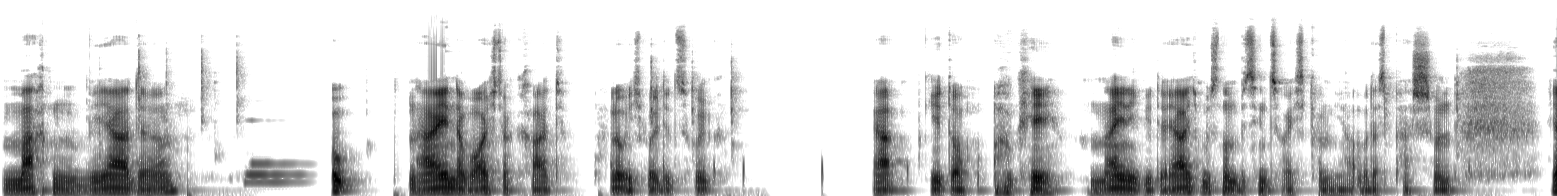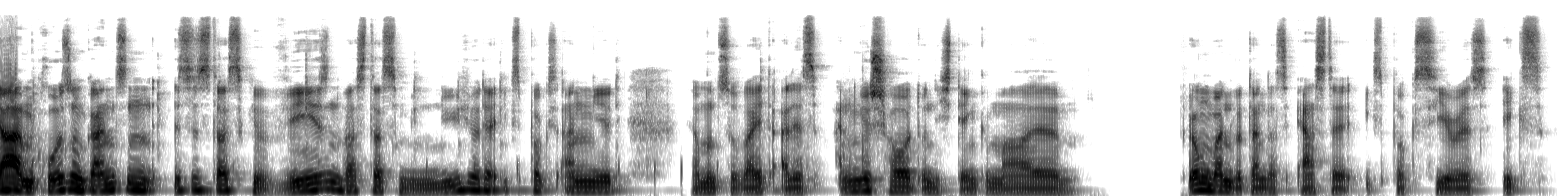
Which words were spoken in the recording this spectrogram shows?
machen werde. Oh, nein, da war ich doch gerade. Hallo, ich wollte zurück. Ja, geht doch. Okay, meine Güte. Ja, ich muss noch ein bisschen zurechtkommen hier, aber das passt schon. Ja, im Großen und Ganzen ist es das gewesen, was das Menü hier der Xbox angeht. Wir haben uns soweit alles angeschaut und ich denke mal, irgendwann wird dann das erste Xbox Series X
